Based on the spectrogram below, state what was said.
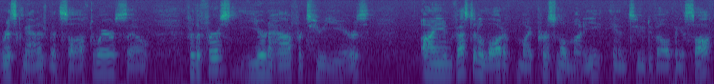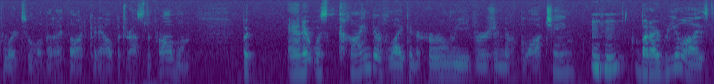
risk management software. So for the first year and a half or two years, I invested a lot of my personal money into developing a software tool that I thought could help address the problem. But and it was kind of like an early version of blockchain, Mm-hmm. but I realized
